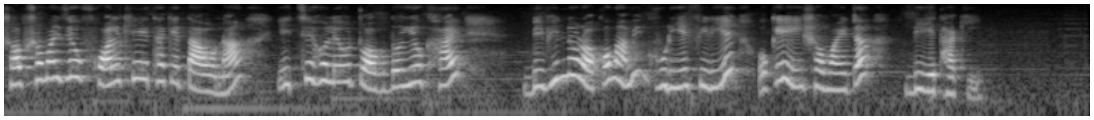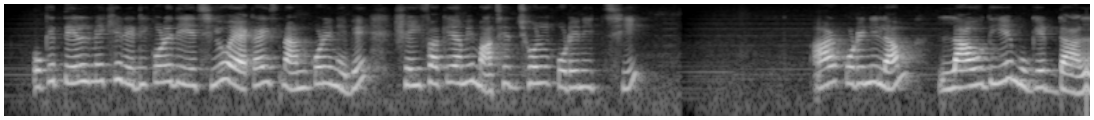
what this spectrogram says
সব সময় যে ও ফল খেয়ে থাকে তাও না, ইচ্ছে হলেও টক দইও খায়। বিভিন্ন রকম আমি ঘুরিয়ে ফিরিয়ে ওকে এই সময়টা দিয়ে থাকি। ওকে তেল মেখে রেডি করে দিয়েছি, ও একাই স্নান করে নেবে। সেই ফাঁকে আমি মাছের ঝোল করে নিচ্ছি। আর করে নিলাম লাউ দিয়ে মুগের ডাল।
